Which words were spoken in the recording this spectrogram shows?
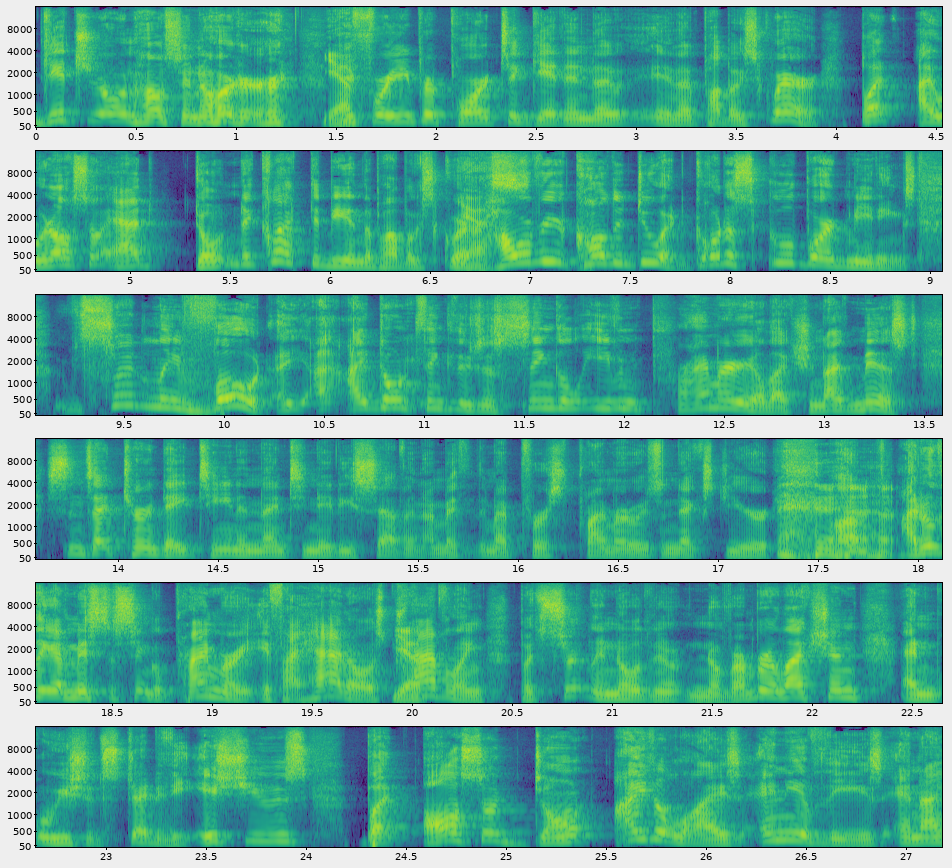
get your own house in order Yep. before you purport to get in the in the public square. But I would also add, don't neglect to be in the public square. Yes. However you're called to do it. Go to school board meetings. Certainly vote. I- I, I don't think there's a single even primary election I've missed since I turned 18 in 1987. I mean, my first primary was the next year. Um, I don't think I've missed a single primary. If I had, I was Yep. traveling, but certainly no no- November election. And we should study the issues, but also don't idolize any of these. And I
